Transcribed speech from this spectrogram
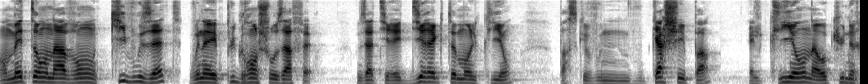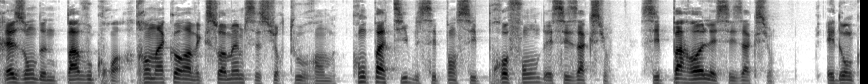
En mettant en avant qui vous êtes, vous n'avez plus grand-chose à faire. Vous attirez directement le client parce que vous ne vous cachez pas Et le client n'a aucune raison de ne pas vous croire. Être en accord avec soi-même, c'est surtout rendre compatibles ses pensées profondes et ses actions, ses paroles et ses actions. Et donc,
